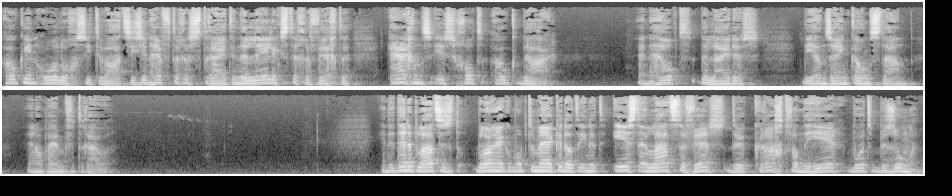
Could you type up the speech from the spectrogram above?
Ook in oorlogssituaties, in heftige strijd, in de lelijkste gevechten, ergens is God ook daar. En helpt de leiders die aan zijn kant staan en op hem vertrouwen. In de derde plaats is het belangrijk om op te merken dat in het eerste en laatste vers de kracht van de Heer wordt bezongen.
